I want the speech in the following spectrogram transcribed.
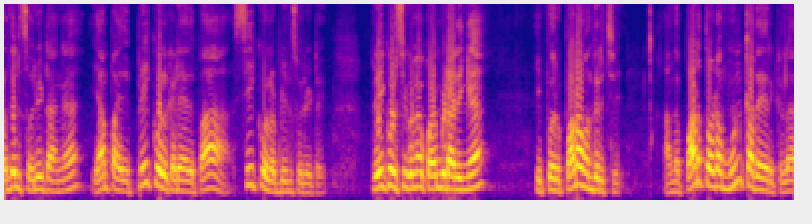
பதில் சொல்லிட்டாங்க. ஏன்பா இது ப்ரீக்குவல் கிடையாதுப்பா சீக்குவல் அப்படின்னு சொல்லிட்டு. ப்ரீக்குவல் சீக்குவல்னா குழம்பிடாதீங்க. இப்போ ஒரு படம் வந்துருச்சு. அந்த படத்தோட முன் கதை இருக்குல்ல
